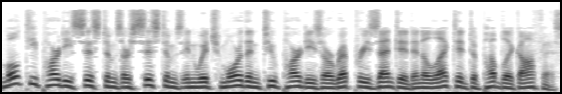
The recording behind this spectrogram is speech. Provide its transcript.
Multi-party systems are systems in which more than two parties are represented and elected to public office.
